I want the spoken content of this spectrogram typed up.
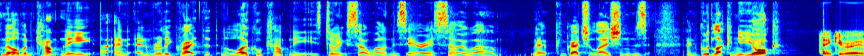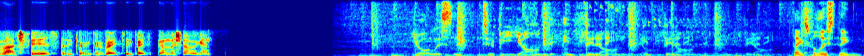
Melbourne company, uh, and and really great that the local company is doing so well in this area. So, um, Uh, congratulations and good luck in New York. Thank you very much, Piers. Great, great, to, great to be on the show again. You're listening to Beyond Infinity. Thanks for listening.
